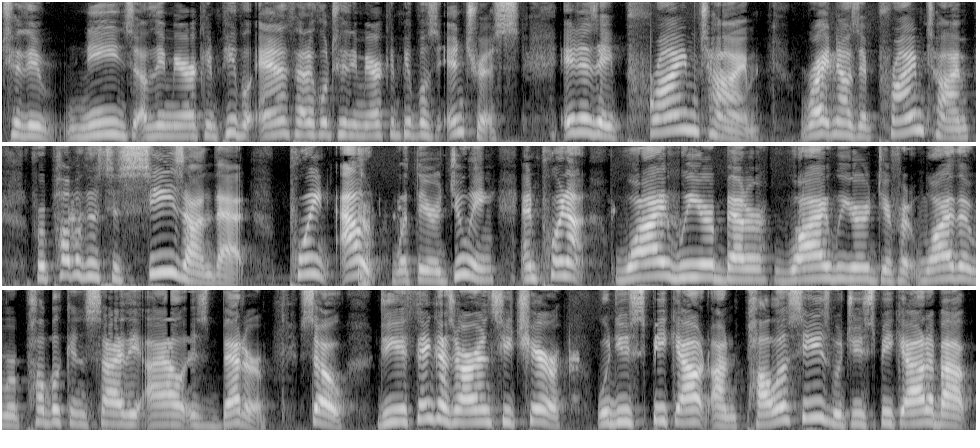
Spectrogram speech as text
to the needs of the American people, antithetical to the American people's interests. It is a prime time right now is a prime time for Republicans to seize on that, point out what they're doing, and point out why we are better, why we are different, why the Republican side of the aisle is better. So, do you think, as RNC chair, would you speak out on policies? Would you speak out about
